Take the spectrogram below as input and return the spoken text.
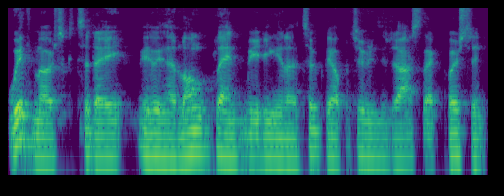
with Maersk today in a long planned meeting, and I took the opportunity to ask that question.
